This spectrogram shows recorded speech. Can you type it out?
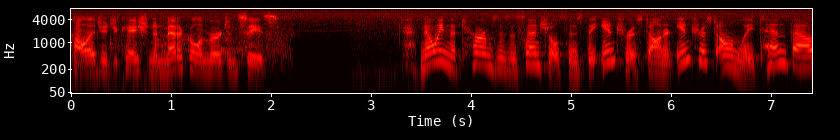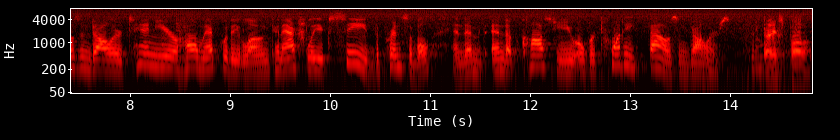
college education, and medical emergencies. Knowing the terms is essential since the interest on an interest-only $10,000 10-year home equity loan can actually exceed the principal and then end up costing you over $20,000. Thanks, Paula.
